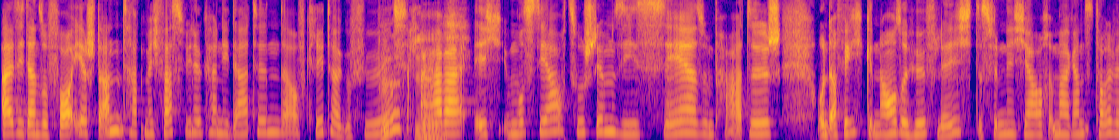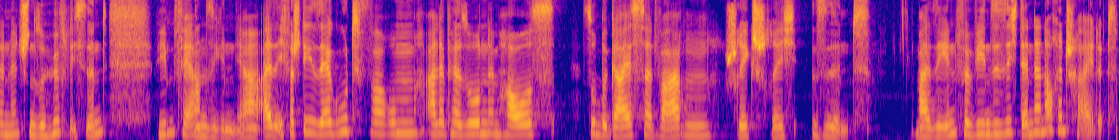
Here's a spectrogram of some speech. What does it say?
als ich dann so vor ihr stand, habe mich fast wie eine Kandidatin da auf Kreta gefühlt. Wirklich? Aber ich musste ja auch zustimmen, sie ist sehr sympathisch und auch wirklich genauso höflich. Das finde ich ja auch immer ganz toll, wenn Menschen so höflich sind wie im Fernsehen. Ja, also ich verstehe sehr gut, warum alle Personen im Haus so begeistert waren, Schrägstrich sind. Mal sehen, für wen sie sich denn dann auch entscheidet.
